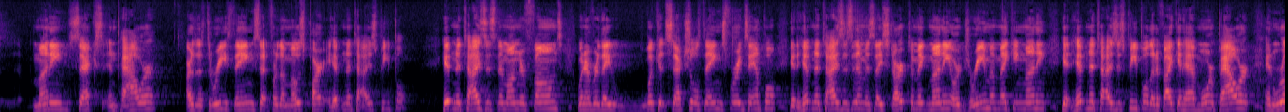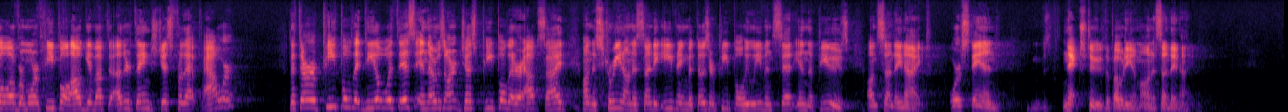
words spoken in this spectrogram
money, sex, and power are the three things that, for the most part, hypnotize people. Hypnotizes them on their phones whenever they look at sexual things, for example. It hypnotizes them as they start to make money or dream of making money. It hypnotizes people that if I could have more power and rule over more people, I'll give up the other things just for that power. That there are people that deal with this, and those aren't just people that are outside on the street on a Sunday evening, but those are people who even sit in the pews on Sunday night or stand next to the podium on a Sunday night.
